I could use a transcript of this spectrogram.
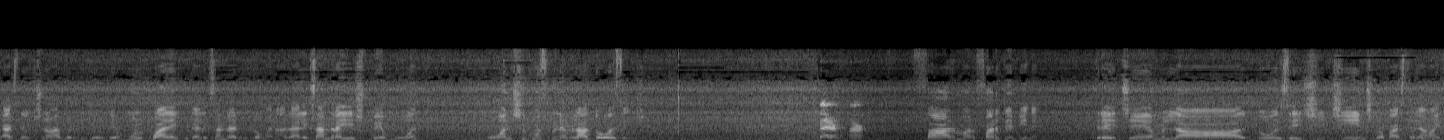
Ia să vedem cu cine am mai vorbit eu de mult. Cu Alex, uite, Alexandra ridică mâna. Dar Alexandra ești pe mut. Bun. Și cum spunem la 20? Farmer. Farmer, foarte bine. Trecem la 25, că pe astea le-am mai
